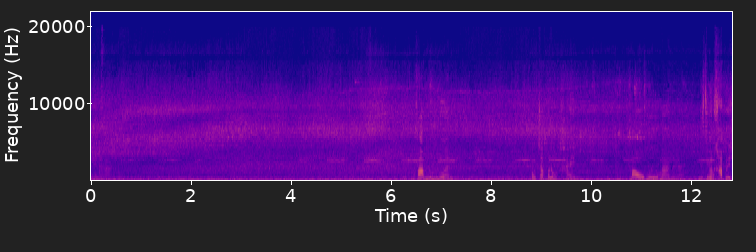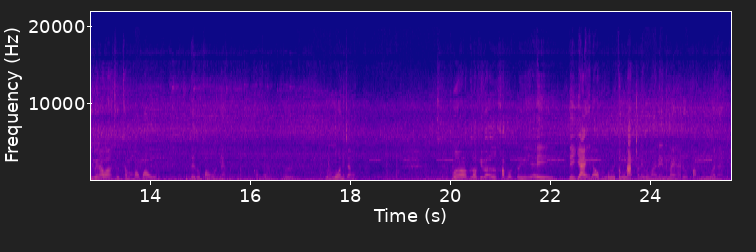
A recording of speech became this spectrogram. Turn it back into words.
นี่นะคะ ความนุ่มนวลของเจ้าขนมไข่ เบามือมากเลยค่ะอยู่ที่คนขับด้วยใช่ไหมคะว่าคือทำเบาๆอะไรเบาๆอย่างเงี้ย นุ่มนวลจัง เหมือนเราคิดว่าเออขับรถตัวใหญ่ๆแล้วมือต้องหนักอะไรประมาณนี้ไม่ค่ะดูความนุ่มนวลนะไป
